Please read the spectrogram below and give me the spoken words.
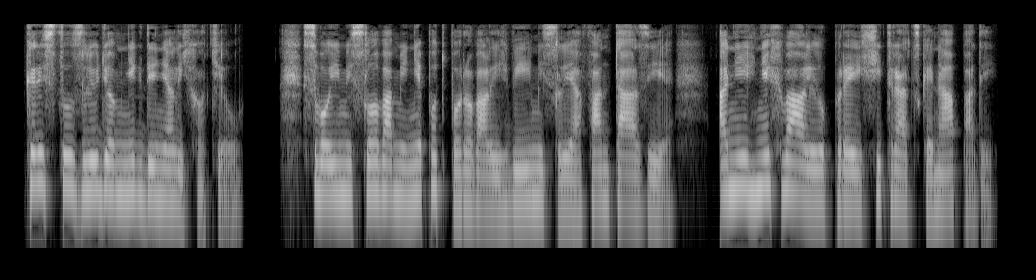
Kristus ľuďom nikdy nelichotil. Svojimi slovami nepodporoval ich výmysly a fantázie, ani ich nechválil pre ich chytrácké nápady.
